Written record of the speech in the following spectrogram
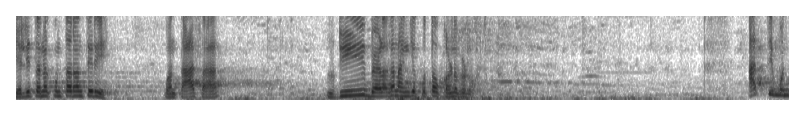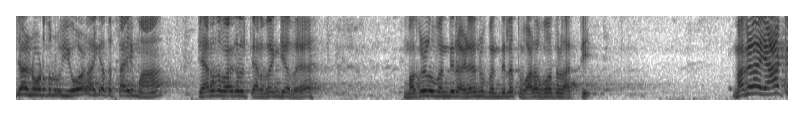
ಎಲ್ಲಿ ತನಕ ಕುಂತಾರಂತೀರಿ? ಒಂದು ತಾಸ. ಇಡೀ ಬೆಳಗನ ಹಂಗೆ ಕೂತಾವ ಕಣ್ಣು ಬಿಡ್ಬೋದು ಅತ್ತಿ ಮುಂಜಾನೆ ನೋಡಿದ್ರು ಏಳಾಗ್ಯದ ಟೈಮ ತೆರೆದ ಬಾಗಿಲು ತೆರೆದಂಗೆ ಅದ. ಮಗಳು ಬಂದಿಲ್ಲ, ಹಳೇನು ಬಂದಿಲ್ಲ ಒಳಗೆ ಹೋದಳು ಅತ್ತಿ. ಮಗಳ ಯಾಕ?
